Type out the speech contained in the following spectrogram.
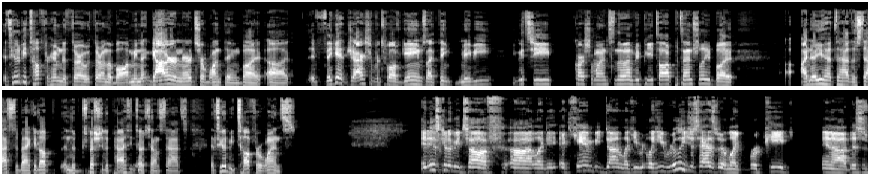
it's going to be tough for him to throw throwing the ball. I mean, Goedert and Ertz are one thing, but uh, if they get Jackson for 12 games, I think maybe you could see Carson Wentz in the MVP talk potentially. But I know you have to have the stats to back it up, and especially the passing touchdown stats. It's going to be tough for Wentz. It is going to be tough. Uh, like it, it, can be done. Like he like he really just has to like repeat. And uh, this is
